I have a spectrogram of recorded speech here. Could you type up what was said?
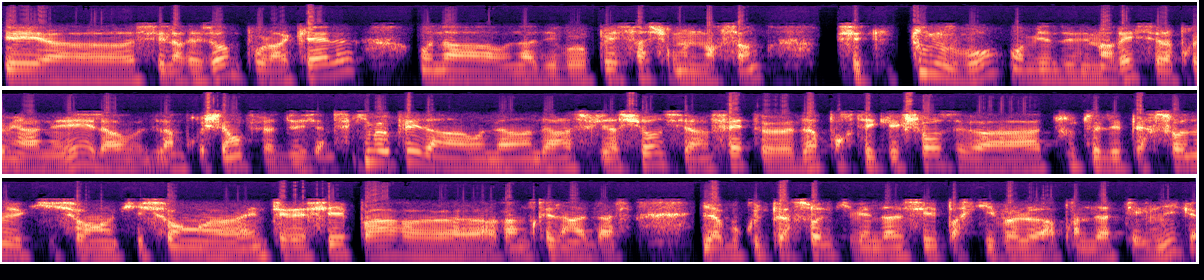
Et euh, c'est la raison pour laquelle on a, on a développé ça sur Mont-de-Marsan. C'est tout, nouveau. On vient de démarrer, c'est la première année. Et là, l'an prochain, on fait la deuxième. Ce qui me plaît dans, dans, dans l'association, c'est en fait euh, d'apporter quelque chose à toutes les personnes qui sont, qui sont euh, intéressées par euh, rentrer dans la danse. Il y a beaucoup de personnes qui viennent danser parce qu'ils veulent apprendre la technique,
